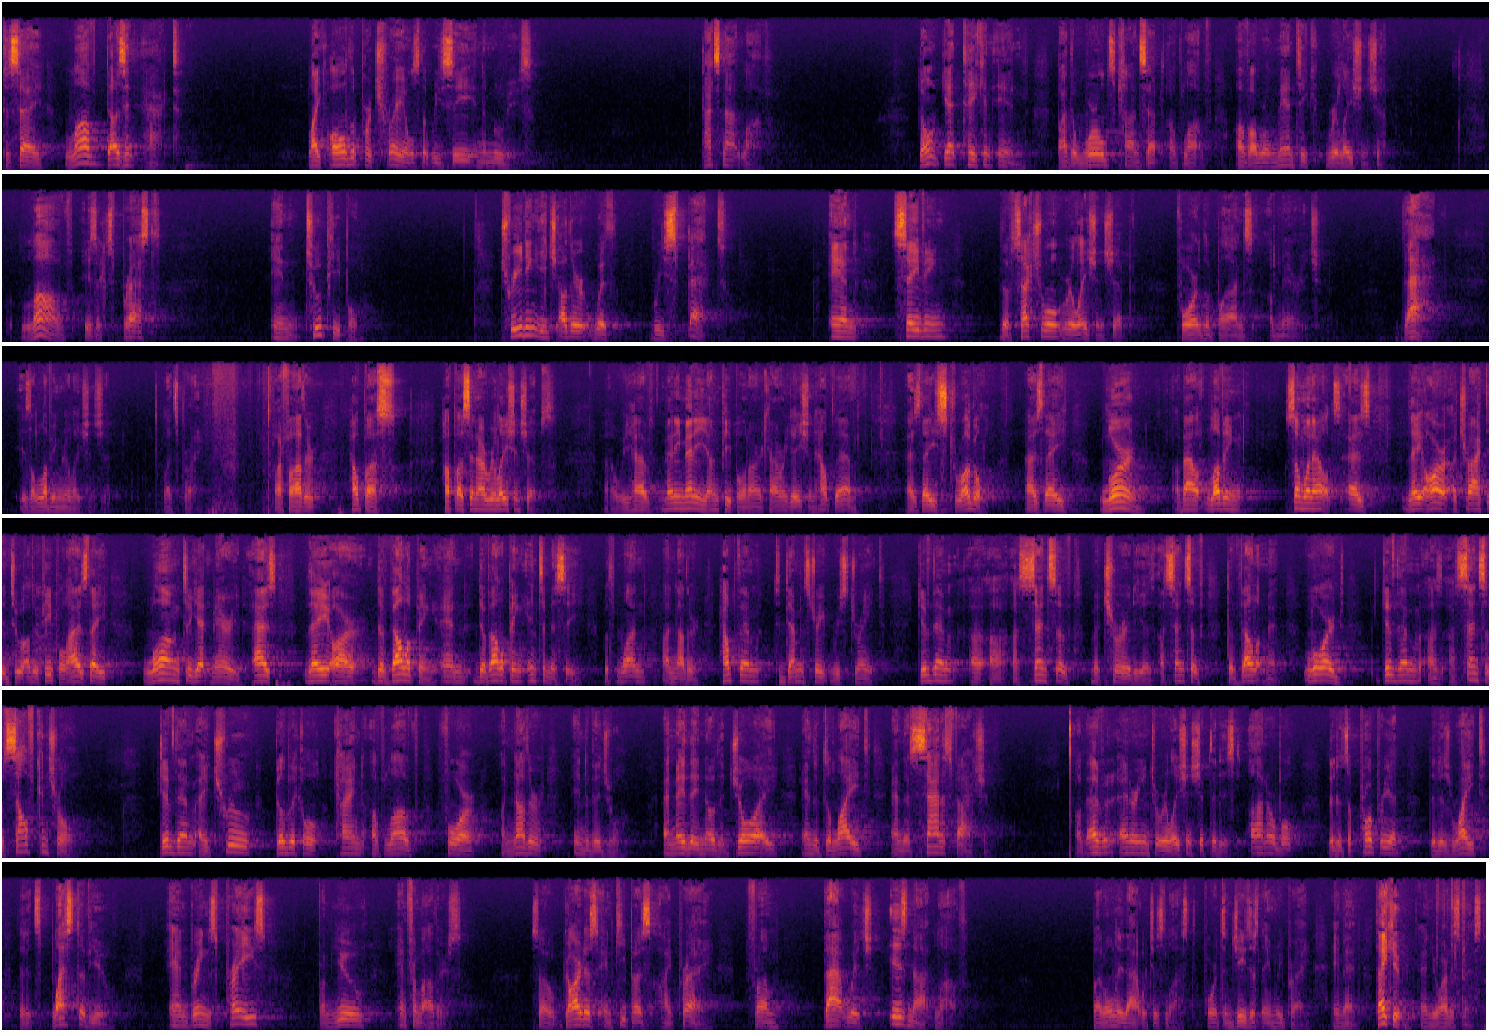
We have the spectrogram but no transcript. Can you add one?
to say, love doesn't act like all the portrayals that we see in the movies. That's not love. Don't get taken in by the world's concept of love, of a romantic relationship. Love is expressed in two people treating each other with respect and saving the sexual relationship for the bonds of marriage. That is a loving relationship. Let's pray. Our Father, help us. Help us in our relationships. Uh, we have many, many young people in our congregation. Help them as they struggle, as they learn about loving someone else, as they are attracted to other people, as they long to get married, as they are developing and developing intimacy with one another. Help them to demonstrate restraint. Give them a, a, a sense of maturity, a, a, sense of development. Lord, give them a sense of self control. Give them a true biblical kind of love for another individual. And may they know the joy and the delight and the satisfaction of entering into a relationship that is honorable, that is appropriate, that is right, that it's blessed of you, and brings praise from you and from others. So guard us and keep us, I pray, from that which is not love, but only that which is lust. For it's in Jesus' name we pray. Amen. Thank you, and you are dismissed.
